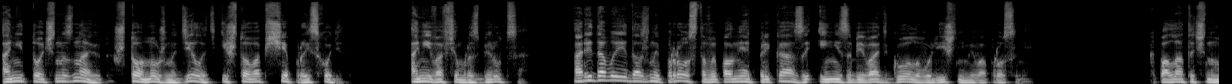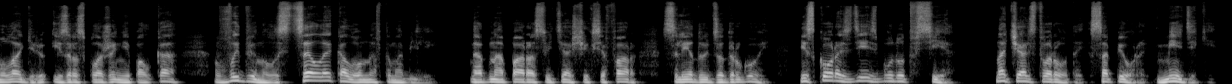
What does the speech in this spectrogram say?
Они точно знают, что нужно делать и что вообще происходит. Они во всем разберутся. А рядовые должны просто выполнять приказы и не забивать голову лишними вопросами. К палаточному лагерю из расположения полка выдвинулась целая колонна автомобилей. Одна пара светящихся фар следует за другой, и скоро здесь будут все — начальство роты, саперы, медики.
